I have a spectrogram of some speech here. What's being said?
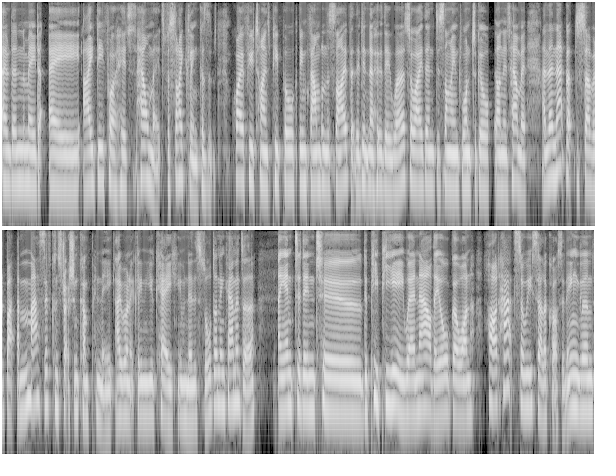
and then made a ID for his helmets for cycling because quite a few times people been found on the side that they didn't know who they were. So I then designed one to go on his helmet, and then that got discovered by a massive construction company, ironically in the UK, even though this was all done in Canada. I entered into the PPE where now they all go on hard hats. So we sell across in England,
